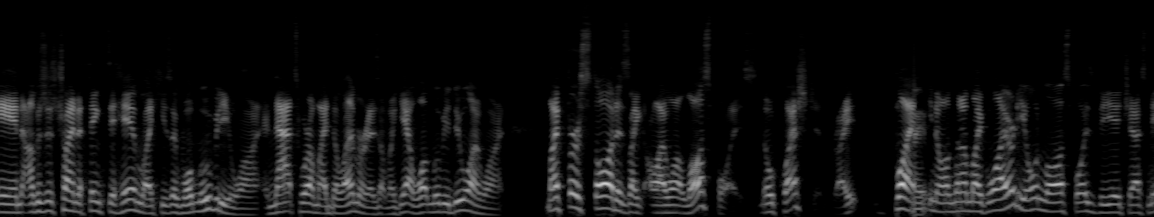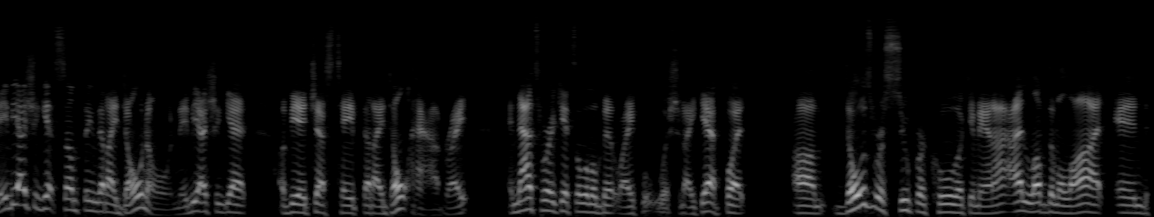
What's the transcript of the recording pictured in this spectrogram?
And I was just trying to think to him, like, he's like, what movie do you want? And that's where my dilemma is. I'm like, yeah, what movie do I want? My first thought is like, oh, I want Lost Boys, no question, right? But right. you know, and then I'm like, well, I already own Lost Boys VHS. Maybe I should get something that I don't own. Maybe I should get a VHS tape that I don't have, right? And that's where it gets a little bit like, what should I get? But um, those were super cool looking, man. I, I loved them a lot. And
